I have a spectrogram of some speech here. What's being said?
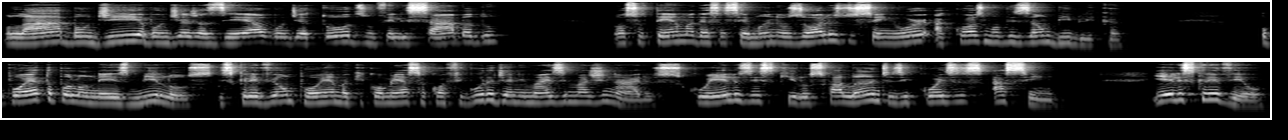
Olá, bom dia, bom dia Jaziel, bom dia a todos, um feliz sábado. Nosso tema dessa semana é Os Olhos do Senhor, a cosmovisão bíblica. O poeta polonês Milos escreveu um poema que começa com a figura de animais imaginários, coelhos e esquilos falantes e coisas assim. E ele escreveu:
